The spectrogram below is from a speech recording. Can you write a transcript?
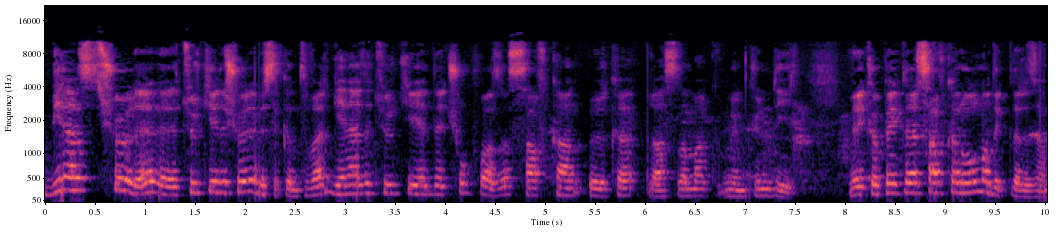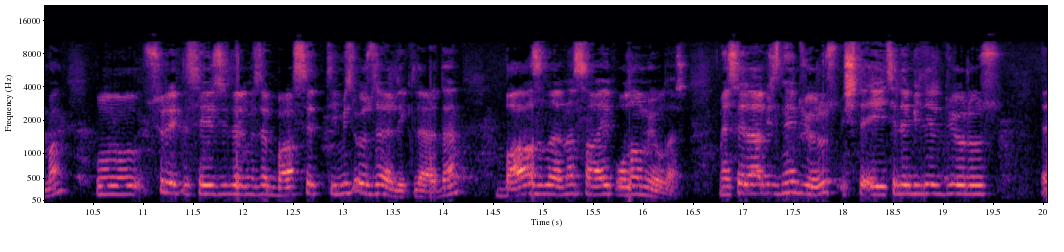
Biraz şöyle, e, Türkiye'de şöyle bir sıkıntı var. Genelde Türkiye'de çok fazla safkan ırka rastlamak mümkün değil. Ve köpekler safkan olmadıkları zaman bu sürekli seyircilerimize bahsettiğimiz özelliklerden bazılarına sahip olamıyorlar. Mesela biz ne diyoruz? İşte eğitilebilir diyoruz, e,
